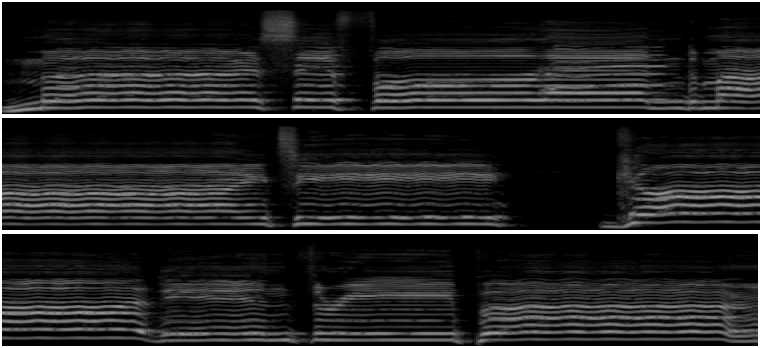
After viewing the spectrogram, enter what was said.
merciful and mighty, God in three persons,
